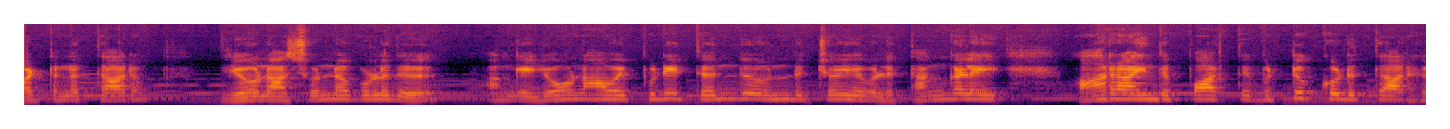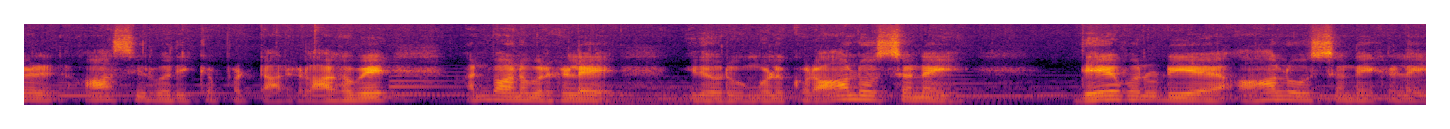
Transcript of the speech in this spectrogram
பட்டணத்தாரும் யோனா சொன்ன பொழுது அங்கே யோனாவை பிடித்தெந்து ஒன்று செய்யவில்லை. தங்களை ஆராய்ந்து பார்த்து விட்டு கொடுத்தார்கள் ஆசீர்வதிக்கப்பட்டார்கள். ஆகவே அன்பானவர்களே இது ஒரு உங்களுக்கு ஒரு ஆலோசனை. தேவனுடைய ஆலோசனைகளை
